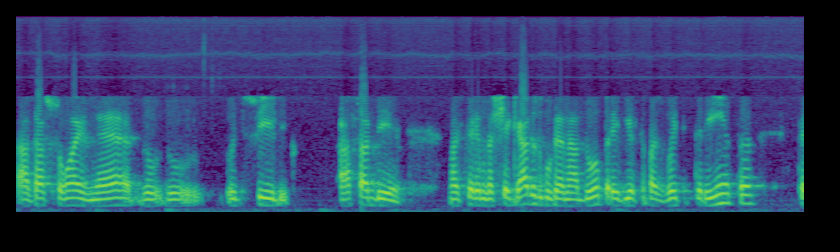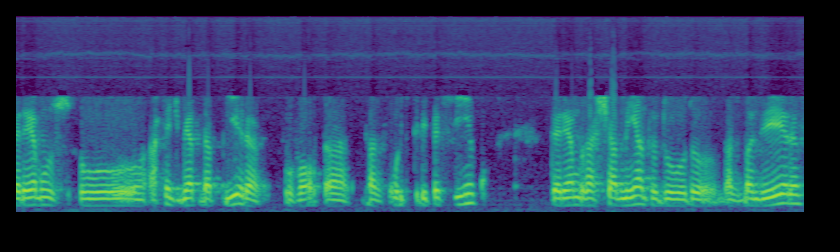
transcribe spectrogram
as ações né, do, do, do desfile, a saber, nós teremos a chegada do governador prevista para as 8h30, teremos o acendimento da pira por volta das 8h35, teremos achamento do, do, das bandeiras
